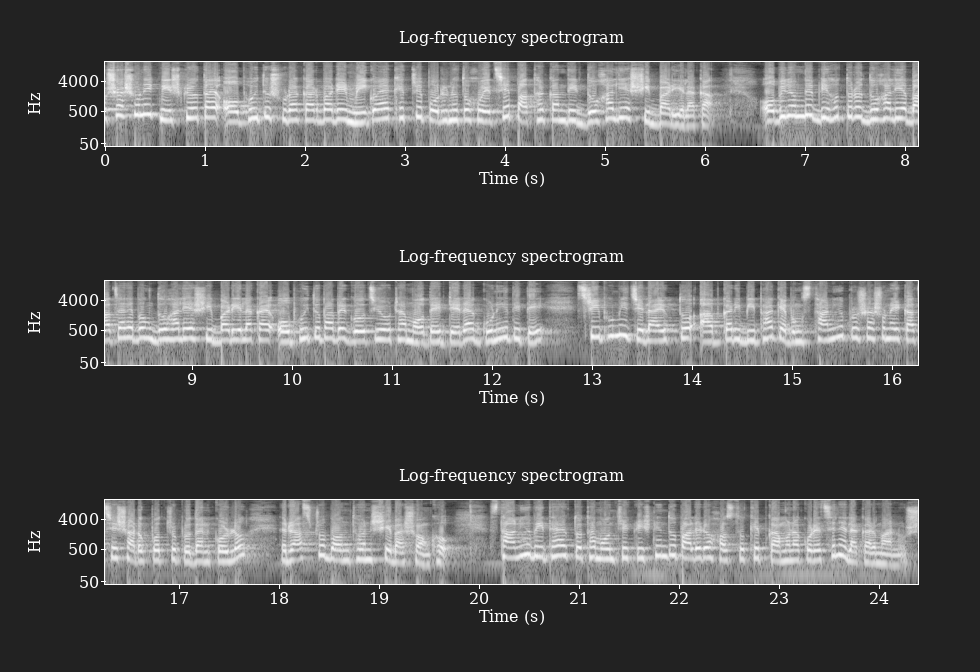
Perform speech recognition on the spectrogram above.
প্রশাসনিক নিষ্ক্রিয়তায় অবৈধ সুরা কারবারের মৃগয়া ক্ষেত্রে পরিণত হয়েছে পাথারকান্দির দোহালিয়া শিববাড়ি এলাকা। অবিলম্বে বৃহত্তর দোহালিয়া বাজার এবং দোহালিয়া শিববাড়ি এলাকায় অবৈধভাবে গজিয়ে ওঠা মদের ডেরা গুনিয়ে দিতে শ্রীভূমি জেলায়ুক্ত আবগারি বিভাগ এবং স্থানীয় প্রশাসনের কাছে স্মারকপত্র প্রদান করল রাষ্ট্রবন্ধন সেবা সংঘ। স্থানীয় বিধায়ক তথা মন্ত্রী কৃষ্ণেন্দু পালেরও হস্তক্ষেপ কামনা করেছেন এলাকার মানুষ।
